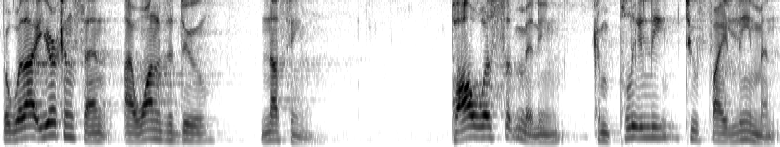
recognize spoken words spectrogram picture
But without your consent, I wanted to do nothing. Paul was submitting completely to Philemon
